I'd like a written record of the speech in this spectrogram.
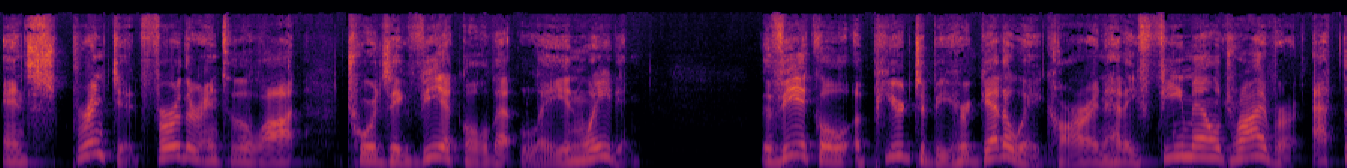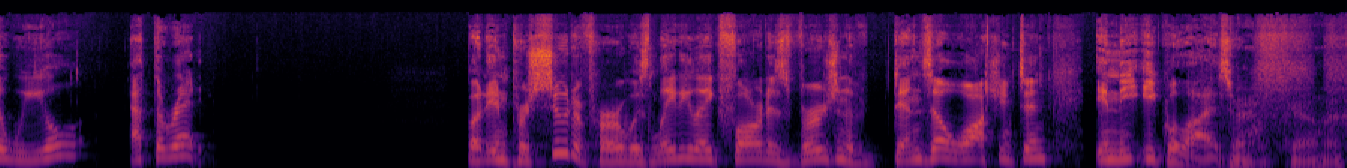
and sprinted further into the lot towards a vehicle that lay in waiting. The vehicle appeared to be her getaway car and had a female driver at the wheel at the ready. But in pursuit of her was Lady Lake, Florida's version of Denzel Washington in The Equalizer, oh,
